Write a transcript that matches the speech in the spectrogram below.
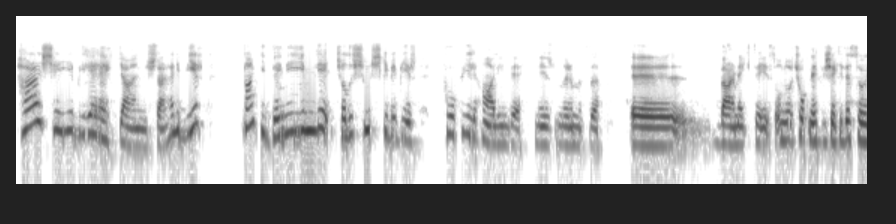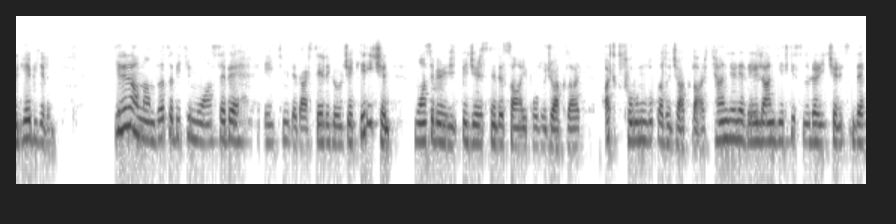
her şeyi bilerek gelmişler. Hani bir sanki deneyimli çalışmış gibi bir profil halinde mezunlarımızı e, vermekteyiz. Onu çok net bir şekilde söyleyebilirim. Genel anlamda tabii ki muhasebe eğitimi de dersleri görecekleri için muhasebe becerisine de sahip olacaklar. Artık sorumluluk alacaklar. Kendilerine verilen yetki sınırları içerisinde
